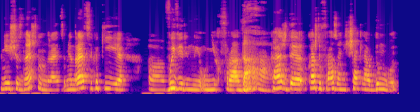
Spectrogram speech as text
Мне еще знаешь, что нравится? Мне нравится, какие выверенные у них фразы. Да. Каждая, каждую фразу они тщательно обдумывают.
